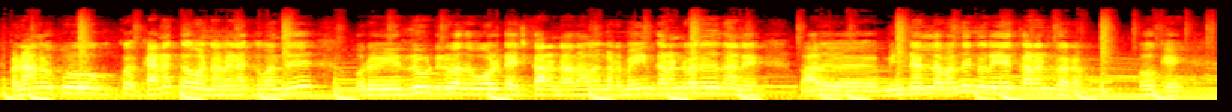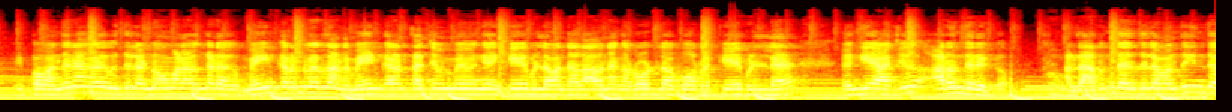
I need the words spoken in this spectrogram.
இப்போ நாங்கள் கணக்க வேண்டாம் எனக்கு வந்து ஒரு இருநூற்றி இருபது வோல்டேஜ் கரண்ட் அதாவது எங்களோட மெயின் கரண்ட் வருது தானே அது மின்னலில் வந்து நிறைய கரண்ட் வரும். ஓகே இப்போ வந்து நாங்கள் இதில் நார்மலாக எங்கட மெயின் கரண்ட் வேறு தானே? மெயின் கரண்ட் தச்சு கேபிளில் வந்து அதாவது நாங்கள் ரோட்டில் போடுற கேபிளில் எங்கேயாச்சும் அறந்திருக்கும். அந்த அறந்த இதில் வந்து இந்த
